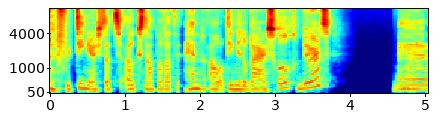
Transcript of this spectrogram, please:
voor tieners. Dat ze ook snappen wat hen al op die middelbare school gebeurt. Uh,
